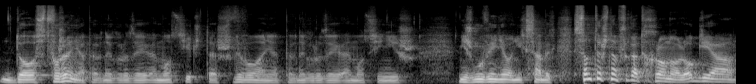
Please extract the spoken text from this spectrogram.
do stworzenia pewnego rodzaju emocji, czy też wywołania pewnego rodzaju emocji niż, niż mówienie o nich samych. Są też na przykład chronologia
